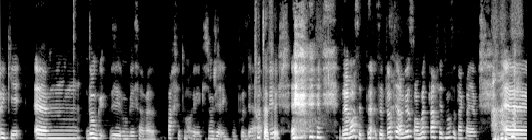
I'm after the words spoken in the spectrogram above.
Ok. Euh, donc, ça va parfaitement avec la question que j'allais vous poser. Tout à fait. Vraiment, cette, cette interview s'envoie parfaitement, c'est incroyable. Euh,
